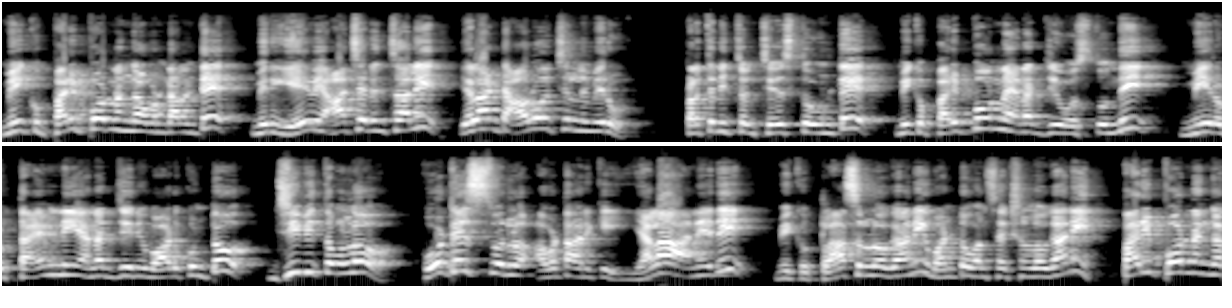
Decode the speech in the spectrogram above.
మీకు పరిపూర్ణంగా ఉండాలంటే మీరు ఏమి ఆచరించాలి ఎలాంటి ఆలోచనలు మీరు ప్రతినిత్యం చేస్తూ ఉంటే మీకు పరిపూర్ణ ఎనర్జీ వస్తుంది. మీరు టైంని ఎనర్జీని వాడుకుంటూ జీవితంలో కోటేశ్వరులు అవటానికి ఎలా అనేది మీకు క్లాసుల్లో కానీ వన్ టు వన్ సెక్షన్లో కానీ పరిపూర్ణంగా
